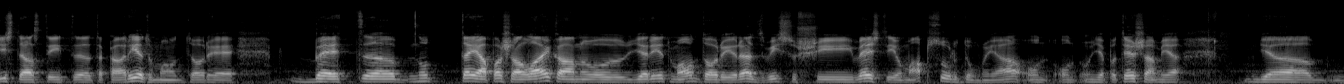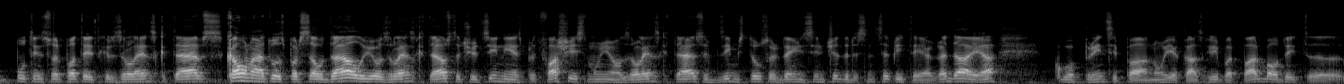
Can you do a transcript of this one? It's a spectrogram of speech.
izstāstīt uh, rietumu auditorijai. Bet uh, nu, tajā pašā laikā, nu, ja rietumu auditorija redz visu šī vēstījuma absurdumu, ja, un, un, un ja patiešām, ja, ja Putins var pateikt, ka Zelenska tēvs kaunētos par savu dēlu, jo Zelenska tēvs taču ir cīnījies pret fašismu, jo Zelenska tēvs ir dzimis 1947. gadā. Ja, Ko principā, nu, ja kāds grib pārbaudīt, eh,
